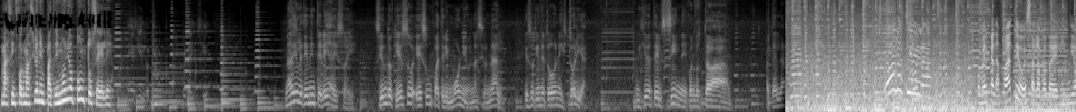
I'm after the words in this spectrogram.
Más información en patrimonio.cl. Nadie le tiene interés a eso ahí, siendo que eso es un patrimonio nacional, eso tiene toda una historia. Imagínate el cine cuando estaba Patela. Hola, Hola. ¿Comer calafate o besar la pata del indio?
